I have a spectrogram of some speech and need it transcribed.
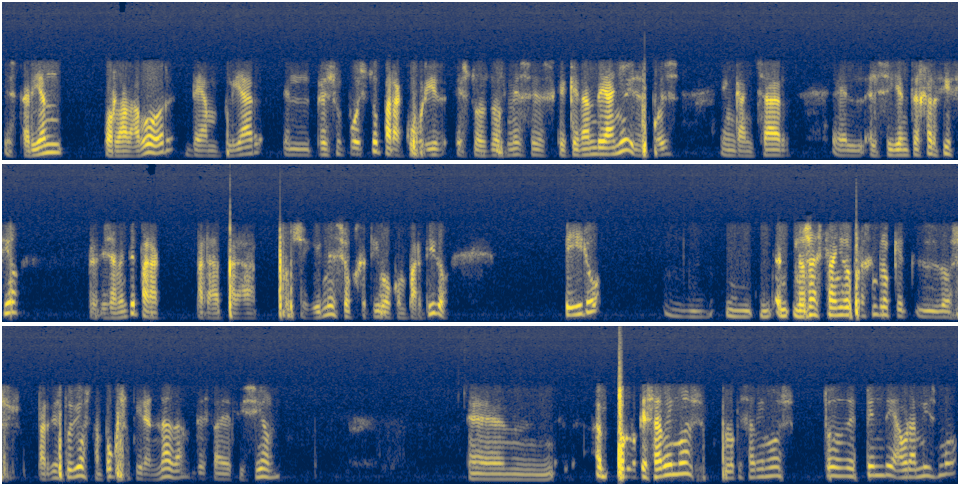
estarían por la labor de ampliar el presupuesto para cubrir estos dos meses que quedan de año y después enganchar el, siguiente ejercicio precisamente para, para, para proseguir ese objetivo compartido. Pero mm, nos ha extrañado, por ejemplo, que los partidos políticos tampoco supieran nada de esta decisión. Em, por lo que sabemos, por lo que sabemos, todo depende ahora mismo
